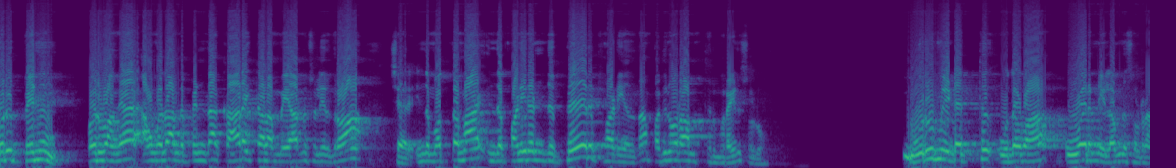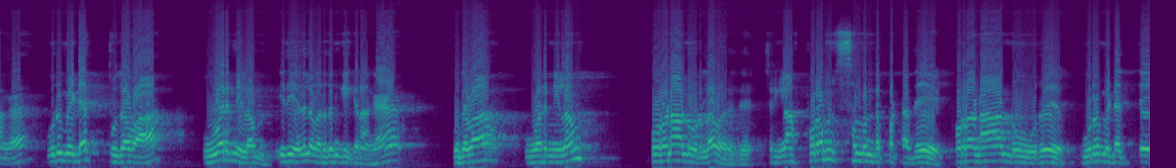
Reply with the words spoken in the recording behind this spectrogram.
ஒரு பெண் வருவாங்க. அவங்க தான் அந்த பெண் தான் காரைக்கால் அம்மையார்னு சொல்லியிருக்கிறோம். சரி இந்த மொத்தமா இந்த பனிரெண்டு பேர் பாடியது தான் பதினோராம் திருமுறைன்னு சொல்லுவோம். உருமிடத்து உதவா உவர் நிலம்னு சொல்றாங்க. உருமிடத் உதவா உவர் நிலம் இது எதுல வருதுன்னு கேக்குறாங்க? உதவா உவர் நிலம் புறநானூறுல வருது. சரிங்களா? புறம் சம்பந்தப்பட்டது. புறநானூறு உருமிடத்து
